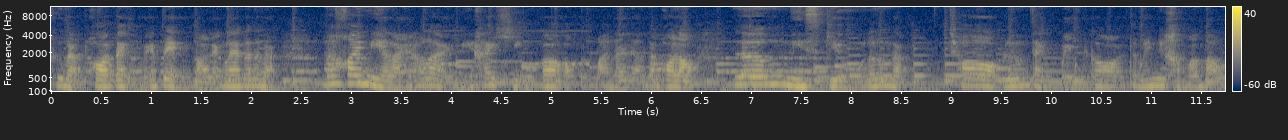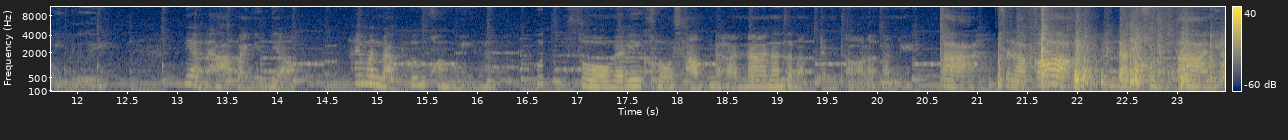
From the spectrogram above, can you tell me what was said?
คือแบบพอแต่งไม่เป็นตอนแรก ๆ ก็จะแบบ ไม่ค่อยมีอะไรเท่าไหร่มีแค่คิ้วก็ออกจากบ้านได้แล้ว แต่พอเราเริ่มมีสกิลเริ่มแบบชอบ เริ่มแต่งเป็นก็จะไม่มีคำว่าเบาอีกเลย เนี่ยทาไปนิดเดียว ให้มันแบบเพิ่มความวิง so very close up นะคะ หน้าน่าจะแบบเต็มจอแล้วตอนนี้ ตา เสร็จแล้วก็ดัดขนตานิด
